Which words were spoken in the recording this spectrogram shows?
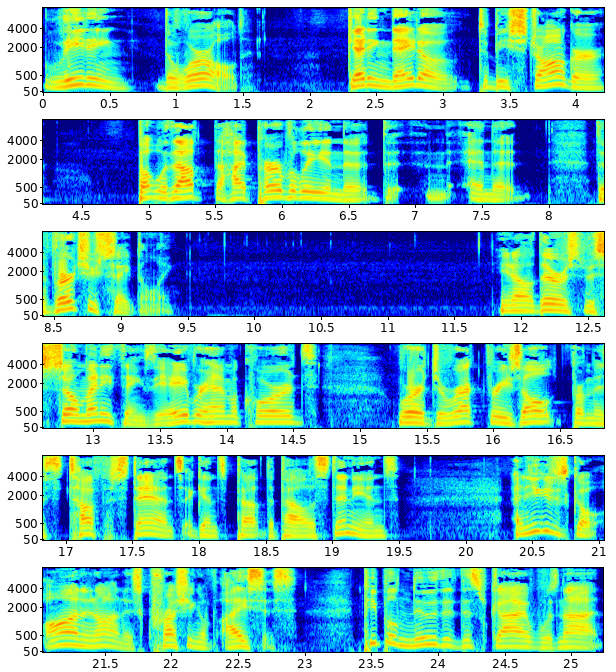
leading the world, getting NATO to be stronger but without the hyperbole and the, the and the the virtue signaling. You know, there's so many things. The Abraham Accords were a direct result from his tough stance against pa- the Palestinians. And you can just go on and on. His crushing of ISIS. People knew that this guy was not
